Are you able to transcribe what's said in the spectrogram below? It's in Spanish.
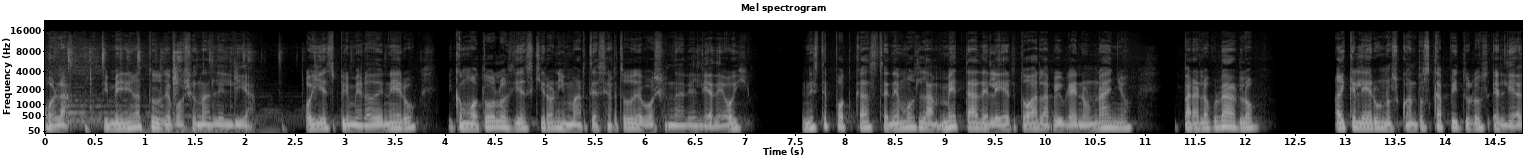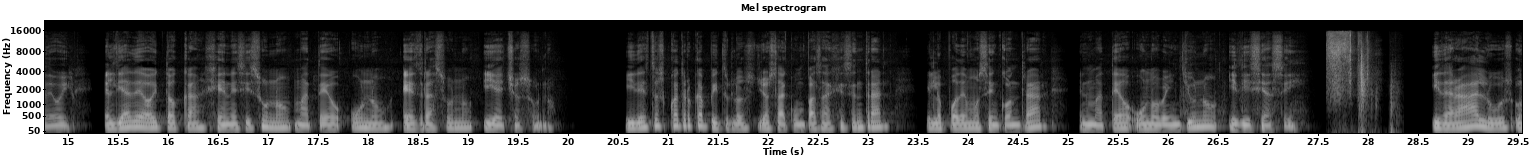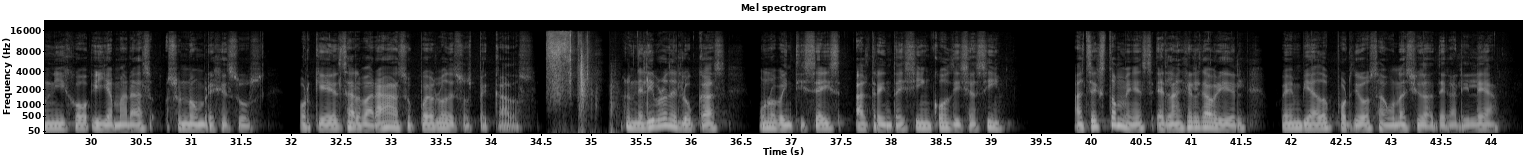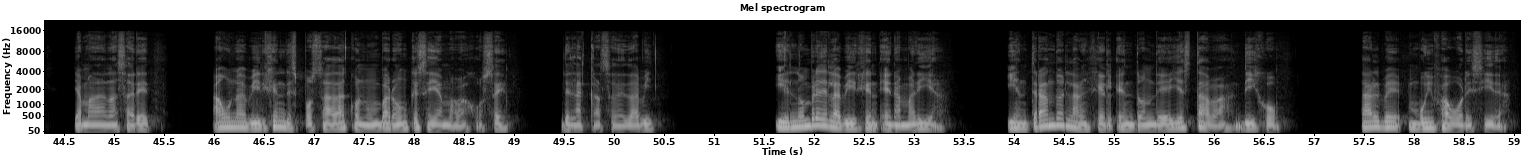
Hola, bienvenido a tu devocional del día. Hoy es primero de enero y como todos los días quiero animarte a hacer tu devocional el día de hoy. En este podcast tenemos la meta de leer toda la Biblia en un año y para lograrlo hay que leer unos cuantos capítulos el día de hoy. El día de hoy toca Génesis 1, Mateo 1, Esdras 1 y Hechos 1. Y de estos cuatro capítulos yo saco un pasaje central y lo podemos encontrar en Mateo 1.21 y dice así. Y dará a luz un hijo y llamarás su nombre Jesús, porque él salvará a su pueblo de sus pecados. En el libro de Lucas 1.26 al 35 dice así. Al sexto mes el ángel Gabriel fue enviado por Dios a una ciudad de Galilea, llamada Nazaret, a una virgen desposada con un varón que se llamaba José, de la casa de David. Y el nombre de la virgen era María. Y entrando el ángel en donde ella estaba, dijo, Salve muy favorecida.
